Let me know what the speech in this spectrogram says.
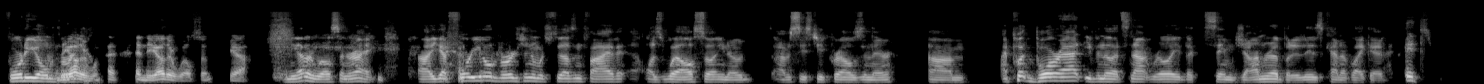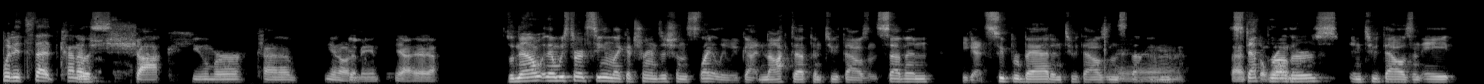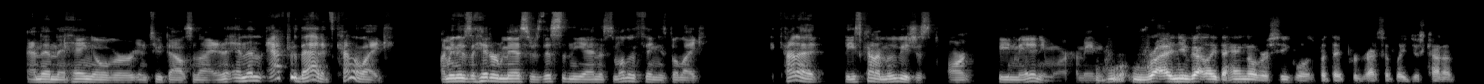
40 year old And the other and the other Wilson, yeah, and the other Wilson, right? Uh, you got 40 year old version, which 2005 as well. So you know, obviously Steve Carell's in there. Um, I put Borat, even though it's not really the same genre, but it is kind of like a it's but it's that kind of shock humor, kind of you know what I mean? Yeah, yeah, yeah. So now then we start seeing like a transition slightly. We've got Knocked Up in 2007. You got Super Bad in 2007. Yeah, Step one. Brothers in 2008, and then The Hangover in 2009. And, and then after that, it's kind of like, I mean, there's a hit or miss. There's this in the end, and some other things, but like, it kind of these kind of movies just aren't being made anymore. I mean, right, and you've got like the Hangover sequels, but they progressively just kind of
